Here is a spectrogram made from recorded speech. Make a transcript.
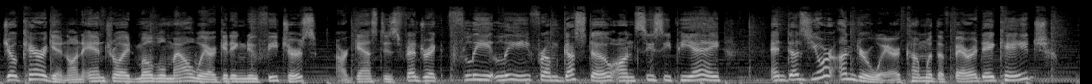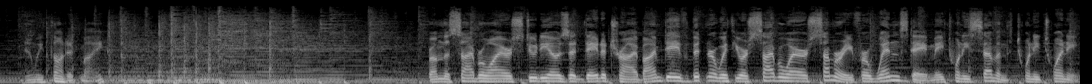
Joe Carrigan on Android mobile malware getting new features. Our guest is Frederick Flea Lee from Gusto on CCPA. And does your underwear come with a Faraday cage? And we thought it might. From the Cyberwire studios at Data Tribe, I'm Dave Bittner with your Cyberwire summary for Wednesday, May 27th, 2020.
